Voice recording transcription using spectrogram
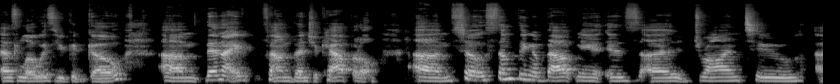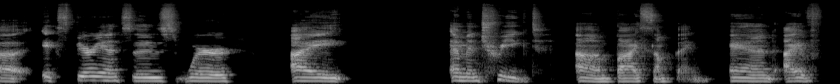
as low as you could go. Um, then I found venture capital. Um, so something about me is uh, drawn to uh, experiences where I am intrigued um, by something. And I've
